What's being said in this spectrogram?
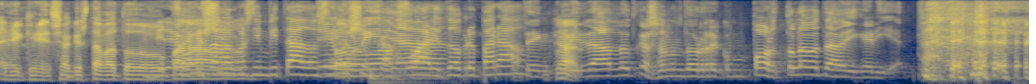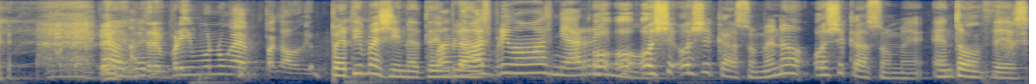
É que xa que estaba todo Mira, pagado. Xa que estábamos invitados e o ajuar e todo preparado. Ten cuidado que son do recomposto levate a vigaría. claro, entre pero, primo non é pagado. Pero ti imagínate, en plan... Máis primo, máis me arrimo. Oxe, oxe casome, non? Oxe casome. Entonces,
